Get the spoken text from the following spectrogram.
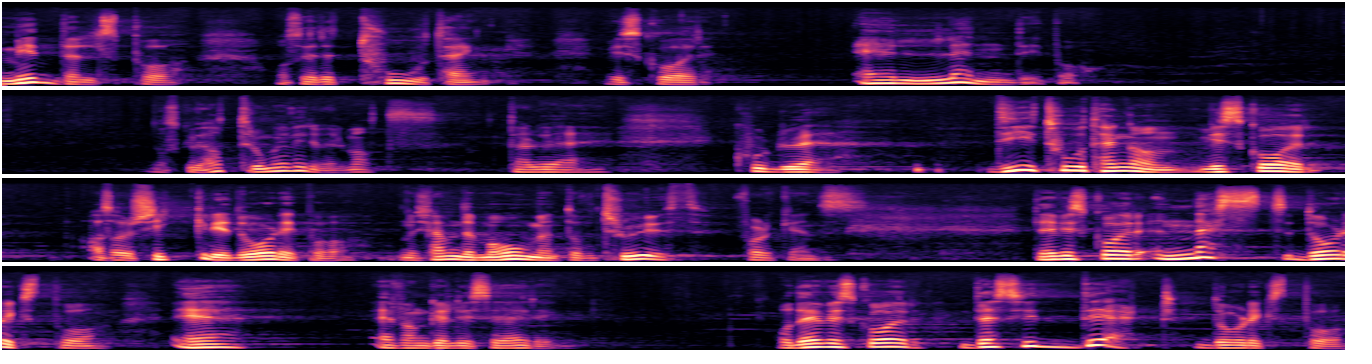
middels på. Og så er det to ting vi skårer elendig på. Nå skulle vi hatt trommevirvel, Mats, der du er. Hvor du er. De to tingene vi skårer altså skikkelig dårlig på Nå kommer det moment of truth, folkens. Det vi skårer nest dårligst på, er evangelisering. Og det vi scorer desidert dårligst på,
